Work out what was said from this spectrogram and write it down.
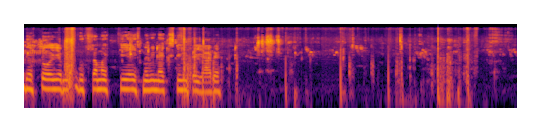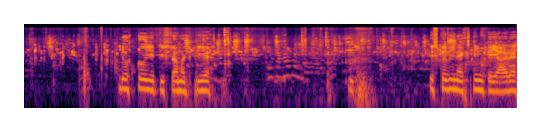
दोस्तों ये दूसरा मछली है, इसमें भी नेक्स्ट दिन तैयार है। दोस्तों, ये तीसरा मछली है। इस पर भी नेक्स्ट दिन तैयार है।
